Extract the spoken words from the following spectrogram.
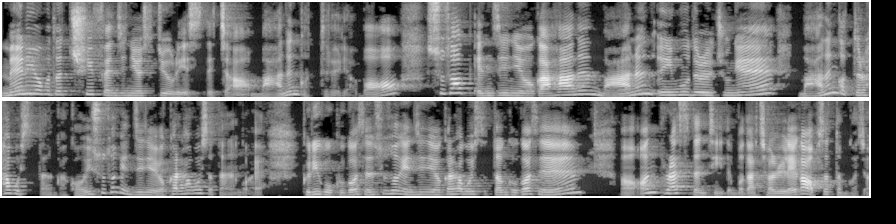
Many of the chief engineer's duties 됐죠? 많은 것들을요. 뭐 수석 엔지니어가 하는 많은 의무들 중에 많은 것들을 하고 있었다는 거야. 거의 수석 엔지니어 역할을 하고 있었다는 거예요. 그리고 그것은 수석 엔지니어 역할을 하고 있었던 그것은 어, unprecedented 뭐다 전례가 없었던 거죠.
